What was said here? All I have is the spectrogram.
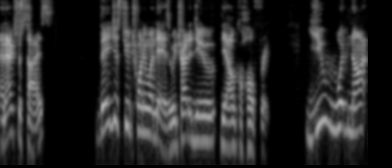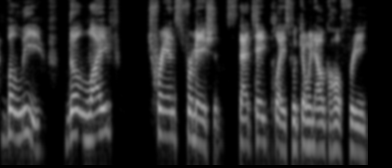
and exercise, they just do 21 days. We try to do the alcohol free you would not believe the life transformations that take place with going alcohol free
